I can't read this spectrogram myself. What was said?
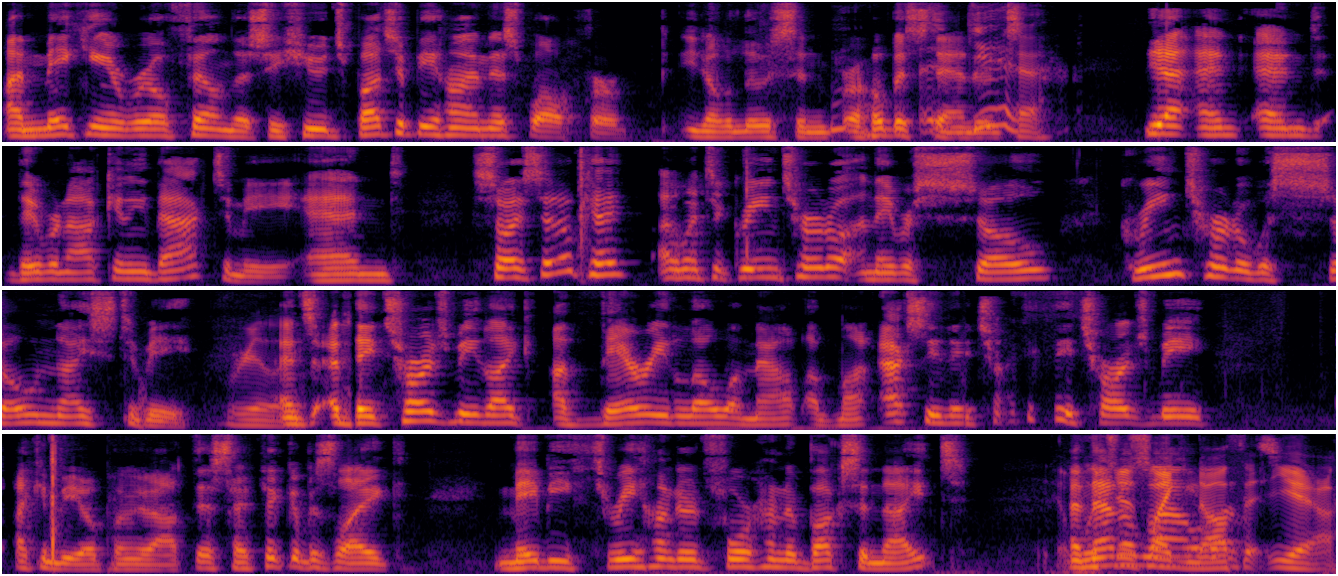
I'm making a real film. There's a huge budget behind this. Well, for you know Lewes and Rehoboth mm, uh, standards, yeah, yeah, and and they were not getting back to me, and so I said, okay. I went to Green Turtle, and they were so Green Turtle was so nice to me, really. and so they charged me like a very low amount of money. Actually, they I think they charged me. I can be open about this. I think it was like maybe 300, 400 bucks a night. And which that is like nothing. us- Yeah,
